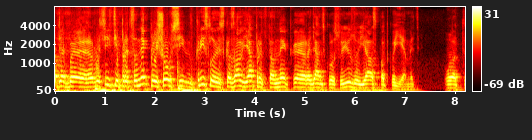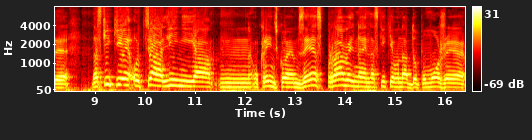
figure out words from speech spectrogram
от якби російський представник прийшов сів в крісло і сказав: Я представник е, Радянського Союзу, я спадкоємець. От е, наскільки оця лінія українського МЗС правильна, і наскільки вона допоможе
